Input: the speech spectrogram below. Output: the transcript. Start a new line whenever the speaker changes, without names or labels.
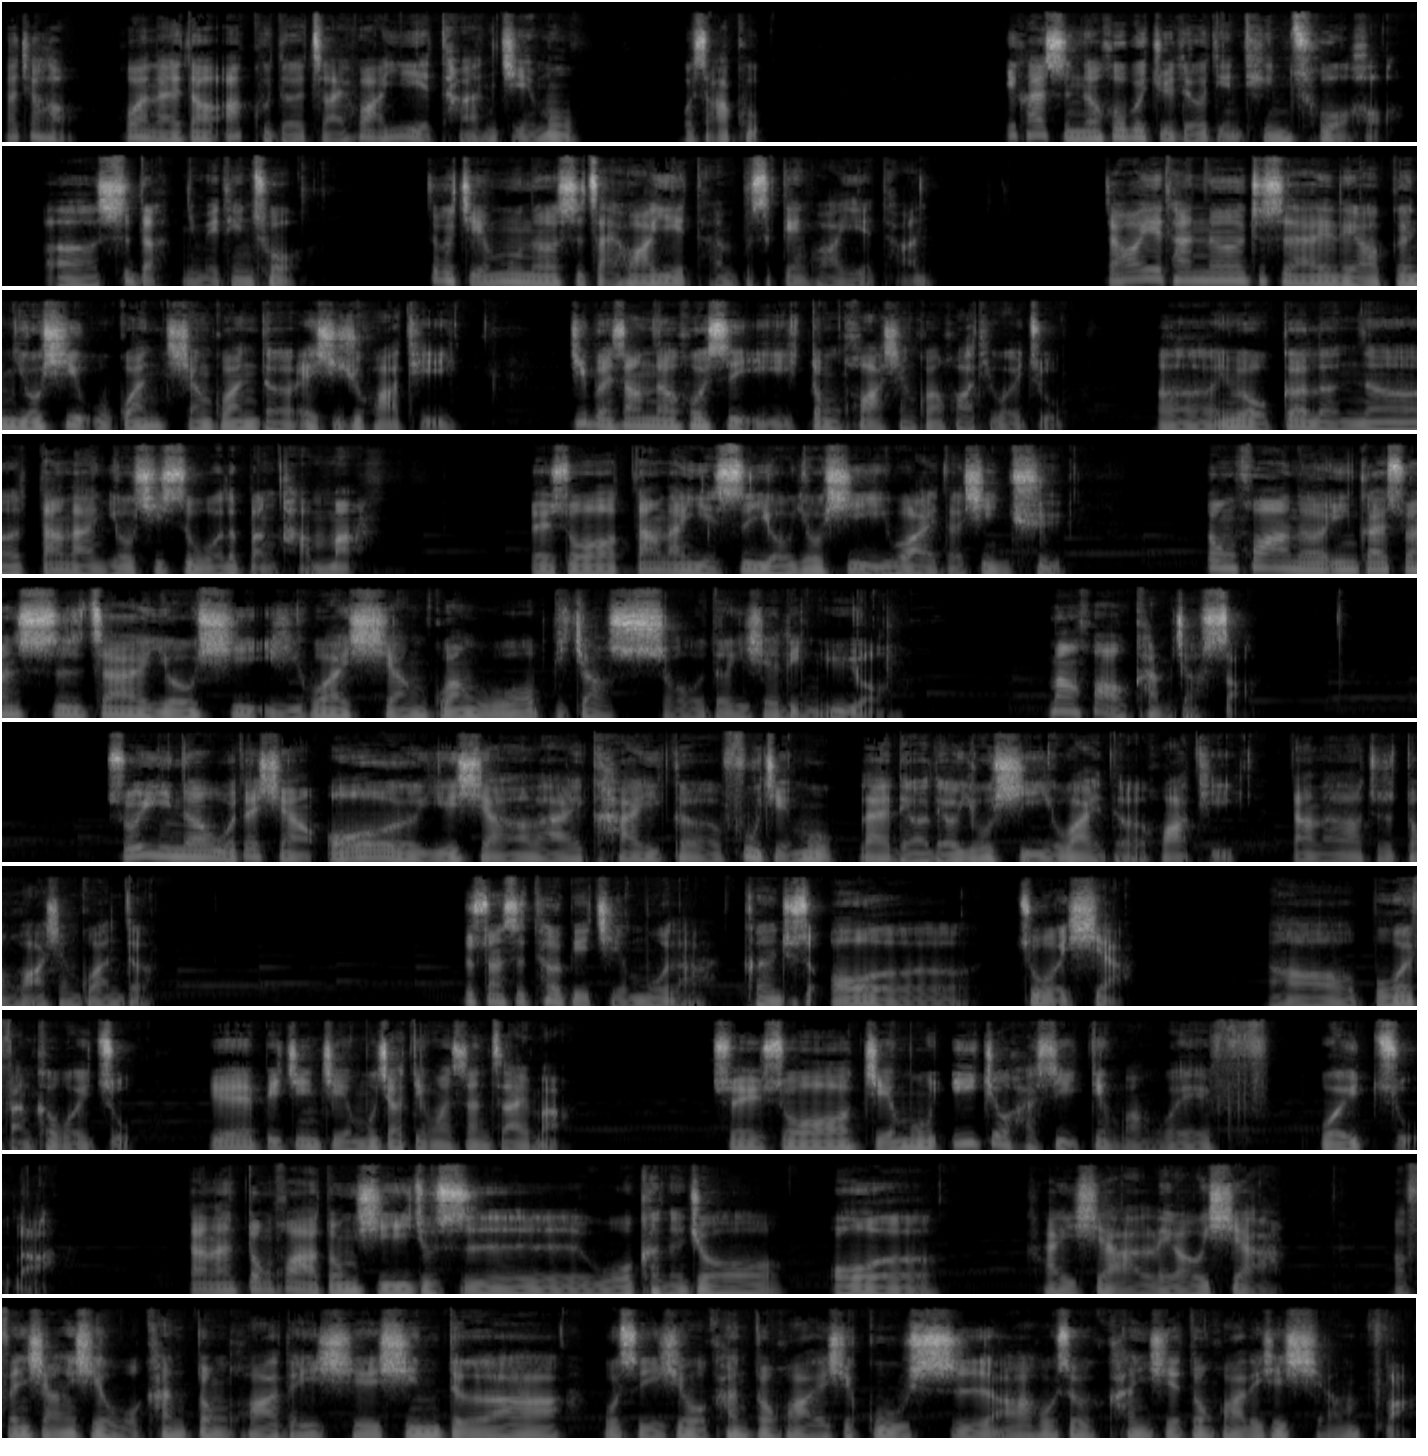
大家好，欢迎来到阿苦的宅话夜谈节目，我是阿苦。一开始呢，会不会觉得有点听错？哈，呃，是的，你没听错，这个节目呢是宅话夜谈，不是 Game 话夜谈。宅话夜谈呢，就是来聊跟游戏无关相关的 ACG 话题，基本上呢会是以动画相关话题为主。呃，因为我个人呢，当然游戏是我的本行嘛，所以说当然也是有游戏以外的兴趣。动画呢，应该算是在游戏以外相关我比较熟的一些领域哦。漫画我看比较少，所以呢，我在想，偶尔也想要来开一个副节目，来聊聊游戏以外的话题。当然了，就是动画相关的，就算是特别节目啦，可能就是偶尔做一下，然后不会反客为主，因为毕竟节目叫电玩善哉嘛，所以说节目依旧还是以电玩为为主啦。当然，动画的东西就是我可能就偶尔开一下聊一下啊，分享一些我看动画的一些心得啊，或是一些我看动画的一些故事啊，或是我看一些动画的一些想法。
